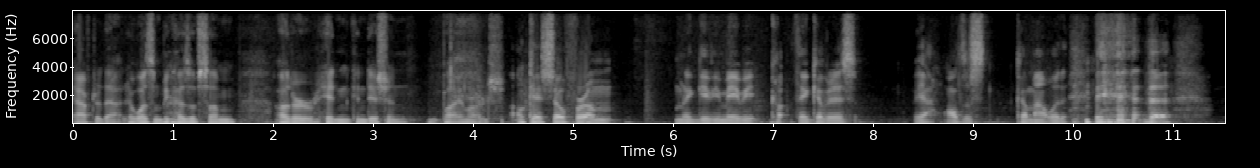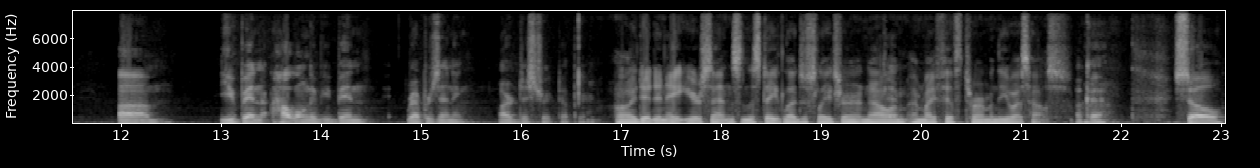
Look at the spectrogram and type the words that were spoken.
after that? It wasn't because of some other hidden condition, by and large. Okay, so from I'm gonna give you maybe think of it as yeah. I'll just come out with it. the um, you've been how long have you been representing our district up here? Uh, I did an eight year sentence in the state legislature, and now Okay. I'm in my fifth term in the U.S. House. Okay. So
